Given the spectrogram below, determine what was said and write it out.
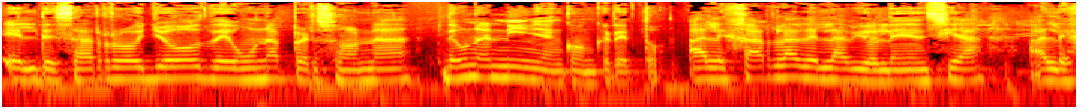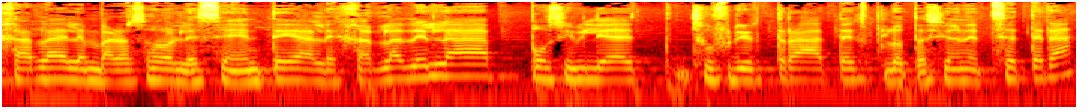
el desarrollo de una persona, de una niña en concreto, alejarla de la violencia, alejarla del embarazo adolescente, alejarla de la posibilidad de sufrir trata, explotación, etcétera,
